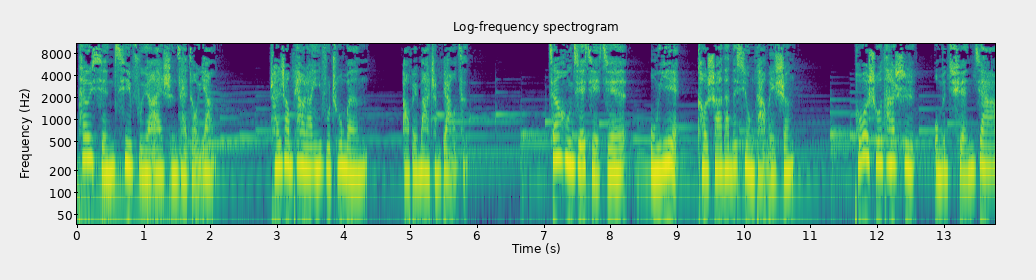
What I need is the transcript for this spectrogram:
他又嫌弃福原爱身材走样，穿上漂亮衣服出门，要被骂成婊子。江宏杰姐姐无业靠刷她的信用卡为生，婆婆说她是我们全家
